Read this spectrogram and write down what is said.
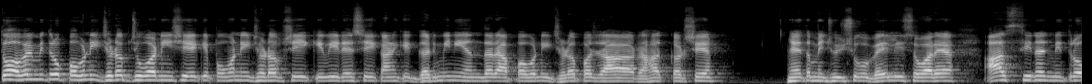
તો હવે મિત્રો પવનની ઝડપ જોવાની છે કે પવનની ઝડપ છે કેવી રહેશે? કારણ કે ગરમીની અંદર આ પવનની ઝડપ જ રાહત કરશે. એ તમે જોઈશો વહેલી સવારે આજથી જ મિત્રો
